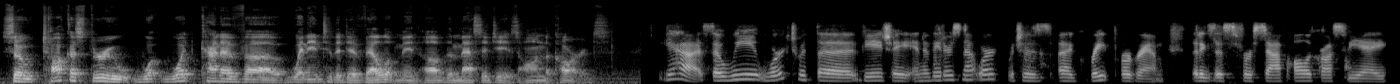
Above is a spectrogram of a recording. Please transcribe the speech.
So, talk us through what what kind of uh, went into the development of the messages on the cards. Yeah, so we worked with the VHA Innovators Network, which is a great program that exists for staff all across VA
